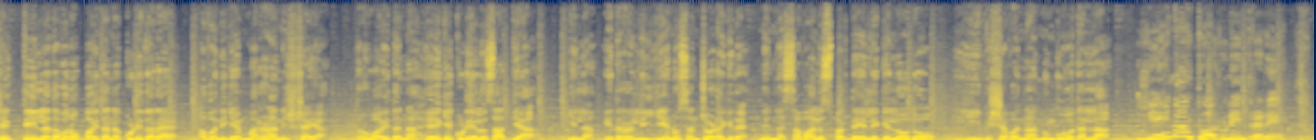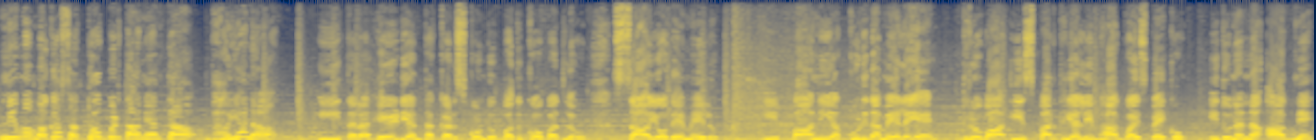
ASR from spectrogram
ಶಕ್ತಿ ಇಲ್ಲದವನೊಬ್ಬ ಇದನ್ನ ಕುಡಿದರೆ ಅವನಿಗೆ ಮರಣ ನಿಶ್ಚಯ. ಧ್ರುವ ಇದನ್ನ ಹೇಗೆ ಕುಡಿಯಲು ಸಾಧ್ಯ? ಇಲ್ಲ ಇದರಲ್ಲಿ ಏನೋ ಸಂಚೋಡಾಗಿದೆ. ನಿನ್ನ ಸವಾಲು ಸ್ಪರ್ಧೆಯಲ್ಲಿ ಗೆಲ್ಲೋದು ಈ ವಿಷವನ್ನ ನುಂಗುವುದಲ್ಲ. ಏನಾಯ್ತು ಅರುಣೇಂದ್ರರೇ? ನಿಮ್ಮ ಮಗ ಸತ್ತೋಗ್ಬಿಡ್ತಾನೆ ಅಂತ ಭಯನ? ಈ ತರ ಹೇಳಿ ಅಂತ ಕರೆಸ್ಕೊಂಡು ಬದುಕೋ ಬದಲು ಸಾಯೋದೇ ಮೇಲು. ಈ ಪಾನೀಯ ಕುಡಿದ ಮೇಲೆಯೇ ಧ್ರುವ ಈ ಸ್ಪರ್ಧೆಯಲ್ಲಿ ಭಾಗವಹಿಸಬೇಕು. ಇದು ನನ್ನ ಆಜ್ಞೆ.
